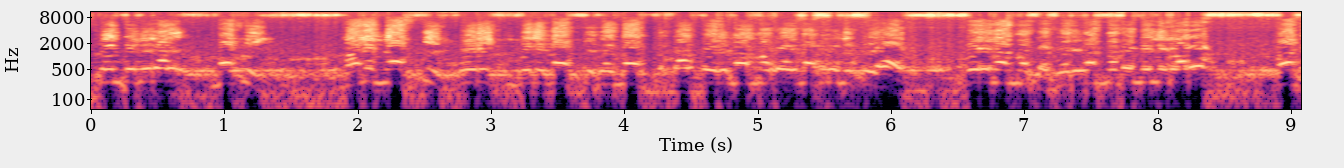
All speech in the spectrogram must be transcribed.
সেন্টিমিটাল মেশিন মানে ম্যাচকে পরি দিলে ম্যাচকে যে ম্যাচকে তার পরিমাণ মতো এই মেশিনে নিতে হয়। পরিমাণ মতো পরিমাণ মতো নিলে পরে কত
